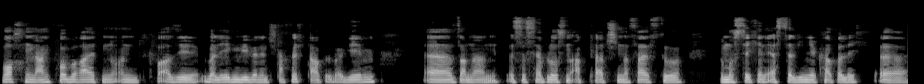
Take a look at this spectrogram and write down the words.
wochenlang vorbereiten und quasi überlegen, wie wir den Staffelstab übergeben, äh, sondern es ist ja bloß ein Abklatschen. Das heißt, du, du musst dich in erster Linie körperlich äh,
